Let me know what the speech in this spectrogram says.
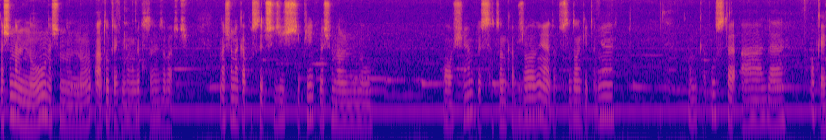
Nasiona lnu, nasiona lnu. A, tutaj chyba mogę to sobie zobaczyć. Nasiona kapusty 35, nasiona lnu 8. To jest sadzonka brzody. Nie, to sadzonki to nie. Mamy kapustę, ale... Okej.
